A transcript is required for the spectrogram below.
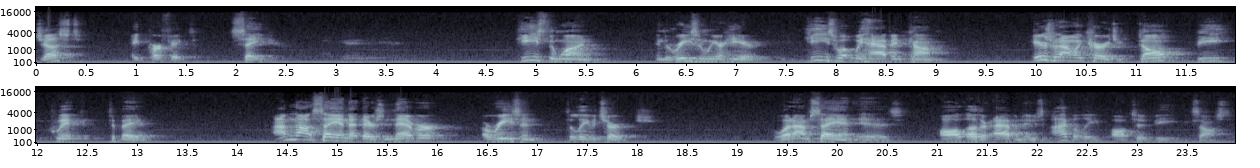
Just a perfect Savior. He's the one and the reason we are here. He's what we have in common. Here's what I would encourage you don't be quick to bail. I'm not saying that there's never a reason to leave a church. What I'm saying is all other avenues, I believe, ought to be exhausted.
